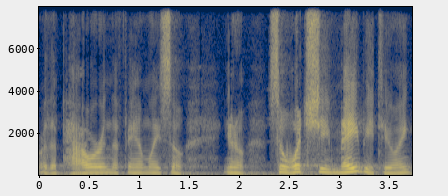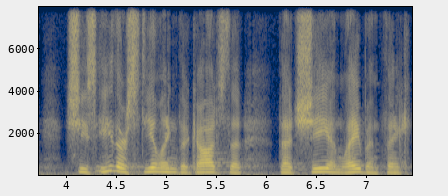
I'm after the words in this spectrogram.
or the power in the family. So you know, so what she may be doing, she's either stealing the gods that, that she and Laban think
